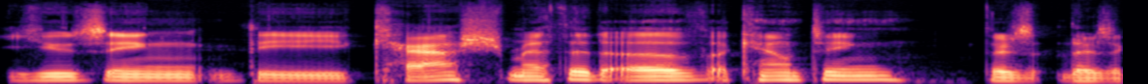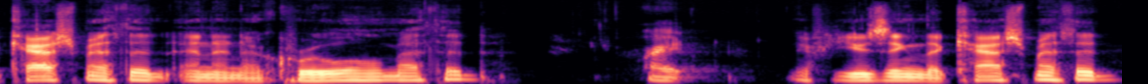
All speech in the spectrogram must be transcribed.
using the cash method of accounting, there's there's a cash method and an accrual method. Right. If you're using the cash method,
